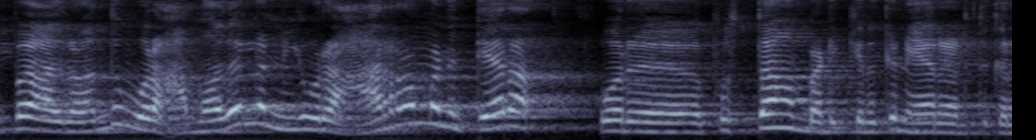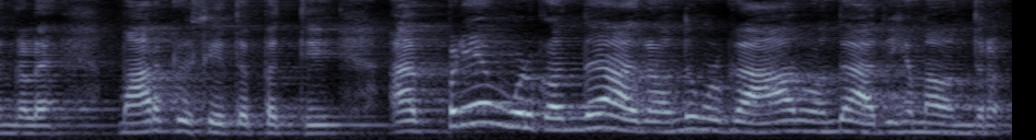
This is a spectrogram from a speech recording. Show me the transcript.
இப்போ அதில் வந்து ஒரு முதல்ல நீங்கள் ஒரு அரை மணி நேரம் ஒரு புஸ்தகம் படிக்கிறதுக்கு நேரம் எடுத்துக்கிறங்களேன் மார்க்க விஷயத்தை பற்றி அப்படியே உங்களுக்கு வந்து அதில் வந்து உங்களுக்கு ஆர்வம் வந்து அதிகமாக வந்துடும்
